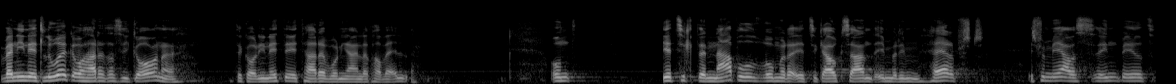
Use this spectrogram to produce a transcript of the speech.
wenn ich nicht schaue, woher ich gehe, dann gehe ich nicht dorthin, wo ich eigentlich will. Und jetzt der Nebel, den wir jetzt auch sehen, immer im Herbst, ist für mich auch ein Sinnbild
